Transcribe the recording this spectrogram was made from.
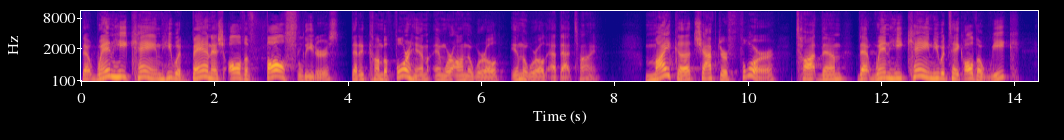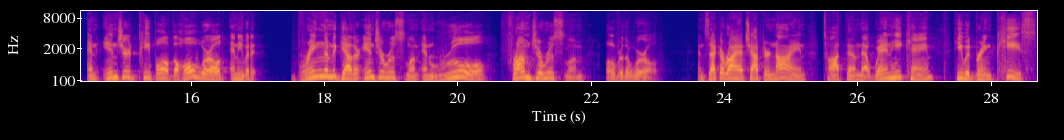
that when he came, he would banish all the false leaders that had come before him and were on the world in the world at that time. Micah chapter 4 taught them that when he came, he would take all the weak and injured people of the whole world and he would bring them together in Jerusalem and rule from Jerusalem over the world. And Zechariah chapter 9 taught them that when he came, he would bring peace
